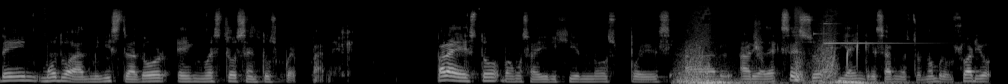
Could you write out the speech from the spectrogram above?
en modo administrador en nuestro CentOS Web Panel. Para esto vamos a dirigirnos pues al área de acceso y a ingresar nuestro nombre de usuario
